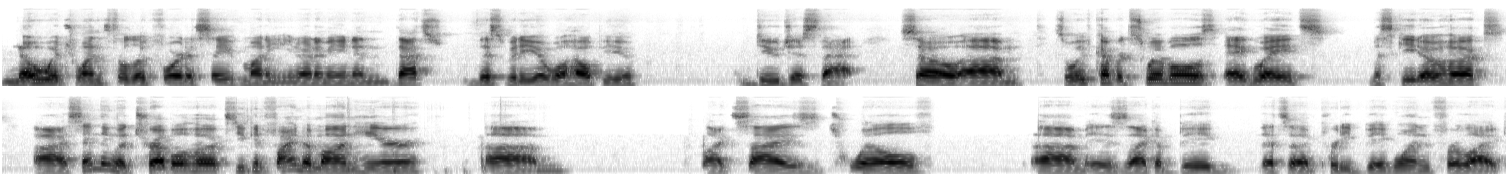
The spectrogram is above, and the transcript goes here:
know which ones to look for to save money. You know what I mean? And that's this video will help you do just that. So, um, so we've covered swivels, egg weights, mosquito hooks. Uh, same thing with treble hooks. You can find them on here, um, like size 12 um, is like a big. That's a pretty big one for like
